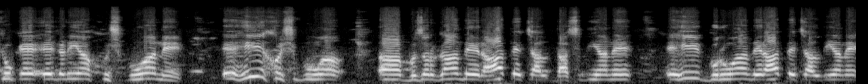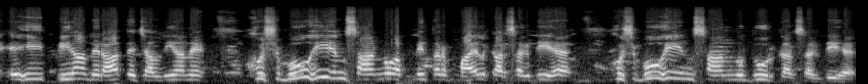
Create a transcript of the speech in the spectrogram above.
ਕਿਉਂਕਿ ਇਹ ਜਿਹੜੀਆਂ ਖੁਸ਼ਬੂਆਂ ਨੇ ਇਹੀ ਖੁਸ਼ਬੂਆਂ ਬਜ਼ੁਰਗਾਂ ਦੇ ਰਾਹ ਤੇ ਚੱਲ, ਦੱਸਦੀਆਂ ਨੇ, ਇਹੀ ਗੁਰੂਆਂ ਦੇ ਰਾਹ ਤੇ ਚੱਲਦੀਆਂ ਨੇ, ਇਹੀ ਪੀਰਾਂ ਦੇ ਰਾਹ ਤੇ ਚੱਲਦੀਆਂ ਨੇ। ਖੁਸ਼ਬੂ ਹੀ ਇਨਸਾਨ ਨੂੰ ਆਪਣੀ ਤਰਫ ਮਾਇਲ ਕਰ ਸਕਦੀ ਹੈ, ਖੁਸ਼ਬੂ ਹੀ ਇਨਸਾਨ ਨੂੰ ਦੂਰ ਕਰ ਸਕਦੀ ਹੈ।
